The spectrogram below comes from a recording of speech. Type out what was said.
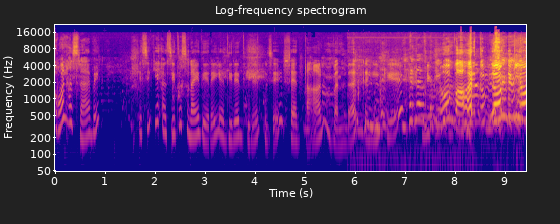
कौन हंस रहा है बे किसी की हँसी तो सुनाई दे रही है। धीरे धीरे मुझे शैतान बंदर कहीं के निकलो, बाहर तुम लोग निकलो।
